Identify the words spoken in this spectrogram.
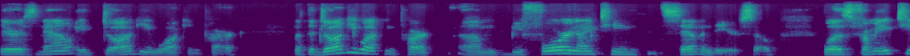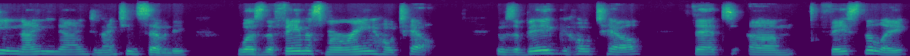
there is now a doggy walking park, but the doggy walking park um, before 1970 or so was from 1899 to 1970 was the famous Moraine Hotel. It was a big hotel that um, faced the lake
